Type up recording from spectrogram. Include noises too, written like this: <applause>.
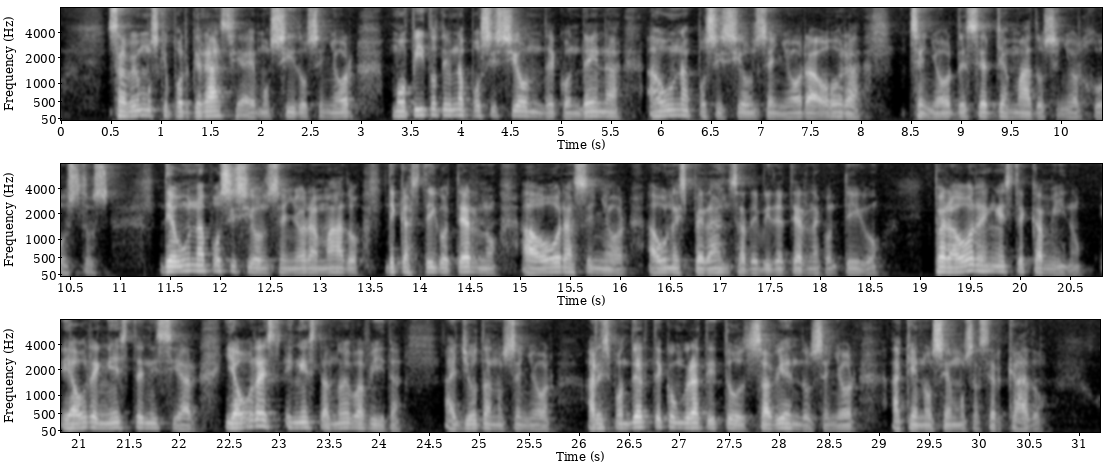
Sabemos que por gracia hemos sido, Señor, movidos de una posición de condena a una posición, Señor, ahora, Señor, de ser llamados, Señor, justos de una posición, Señor amado, de castigo eterno, ahora, Señor, a una esperanza de vida eterna contigo. Pero ahora en este camino, y ahora en este iniciar, y ahora en esta nueva vida, ayúdanos, Señor, a responderte con gratitud, sabiendo, Señor, a que nos hemos acercado.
